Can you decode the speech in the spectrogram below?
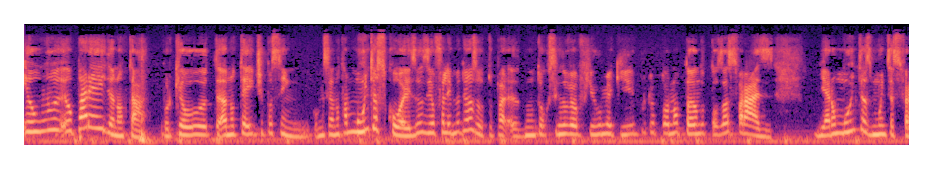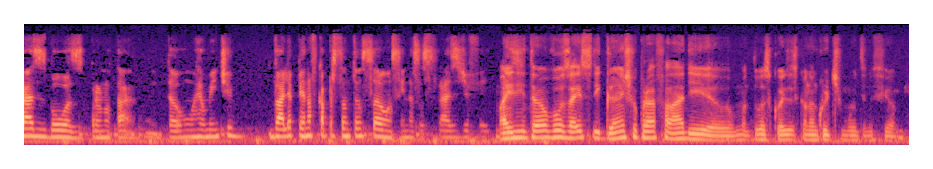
eu, eu parei de anotar. Porque eu anotei, tipo assim, comecei a anotar muitas coisas. E eu falei, meu Deus, eu, tô, eu não tô conseguindo ver o filme aqui porque eu tô anotando todas as frases. E eram muitas, muitas frases boas para anotar. Então, realmente vale a pena ficar prestando atenção, assim, nessas frases de efeito. Mas então eu vou usar isso de gancho para falar de uma, duas coisas que eu não curti muito no filme.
